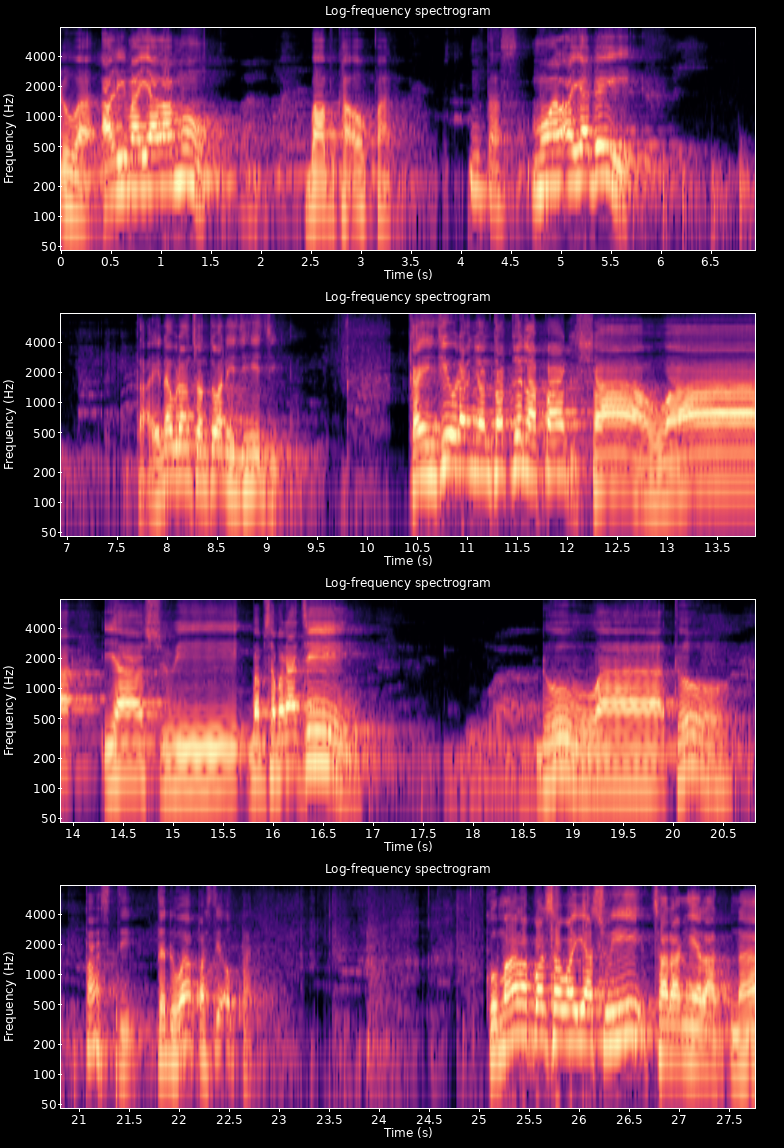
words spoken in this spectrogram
dua. Alima ya lamu? Bab kaopat entas. Mual ayat deui. Tak ini orang contohan hiji-hiji. Kahiji orang nyontokeun lapad sawa yaswi. Bab sabar rajing dua tuh. Pasti kedua pasti opat. Kumaha lapar sawa yaswi? Cara ngelatna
